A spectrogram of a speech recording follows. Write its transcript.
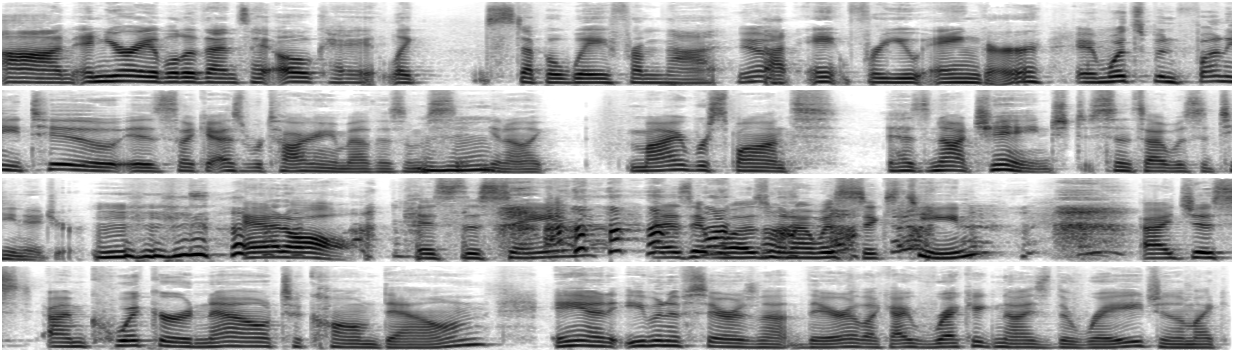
um and you're able to then say okay like step away from that Yeah. that ain't for you anger And what's been funny too is like as we're talking about this, I'm s- you know like my response has not changed since I was a teenager at all. It's the same as it was when I was 16. I just I'm quicker now to calm down, and even if Sarah's not there, like I recognize the rage, and I'm like.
